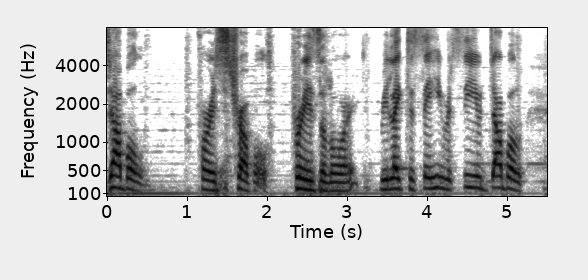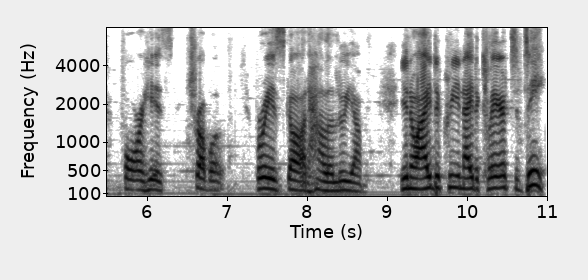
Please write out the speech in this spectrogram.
double for his trouble. Praise the Lord. We like to say he received double for his trouble. Praise God. Hallelujah. You know, I decree and I declare today,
